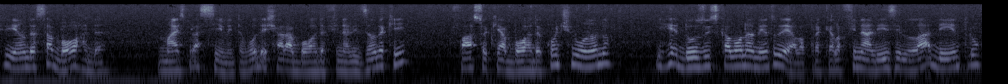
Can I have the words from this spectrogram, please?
criando essa borda mais para cima. Então vou deixar a borda finalizando aqui, faço aqui a borda continuando e reduzo o escalonamento dela, para que ela finalize lá dentro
